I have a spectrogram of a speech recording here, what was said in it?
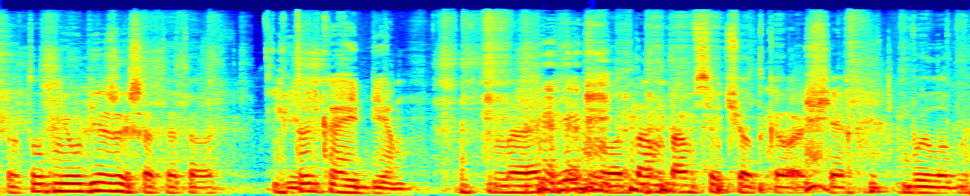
что тут не убежишь от этого. И только IBM. на объеме, вот там, там все четко вообще было бы.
